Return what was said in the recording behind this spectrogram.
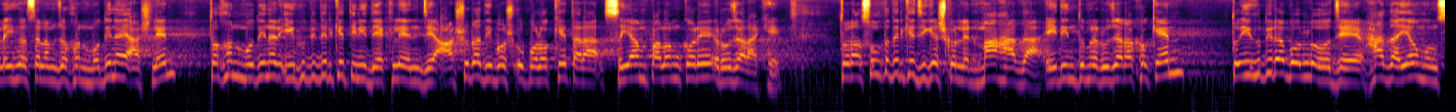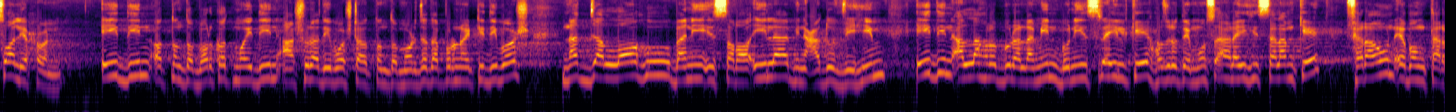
আলহিহাসাল্লাম যখন মদিনায় আসলেন, তখন মদিনার ইহুদিদেরকে তিনি দেখলেন যে আশুরা দিবস উপলক্ষে তারা সিয়াম পালন করে, রোজা রাখে। তো রাসুল তাদেরকে জিজ্ঞেস করলেন, মা হাদা, এই দিন তোমরা রোজা রাখো কেন? তো ইহুদিরা বলল যে, হাদা ইয়ামুন সলিহন। এই দিন অত্যন্ত বরকতময় দিন। আশুরা দিবসটা অত্যন্ত মর্যাদাপূর্ণ একটি দিবস। নাজ্জাল্লাহু বানি ইসরাইলা বিন আদু ভিহিম এই দিন আল্লাহ রব্বুল আলমিন বনি ইসরাইলকে হজরতে মুসা আলাইহিসাল্লামকে ফেরাউন এবং তার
